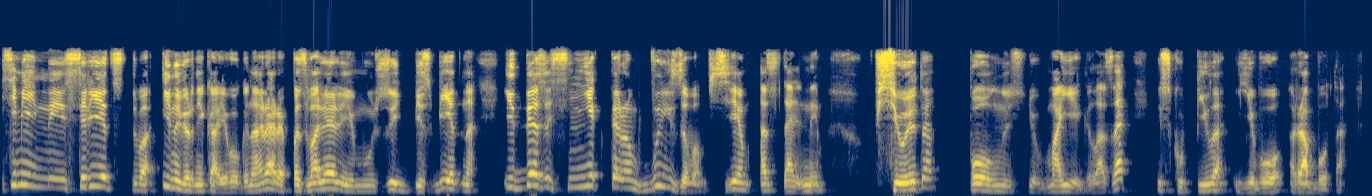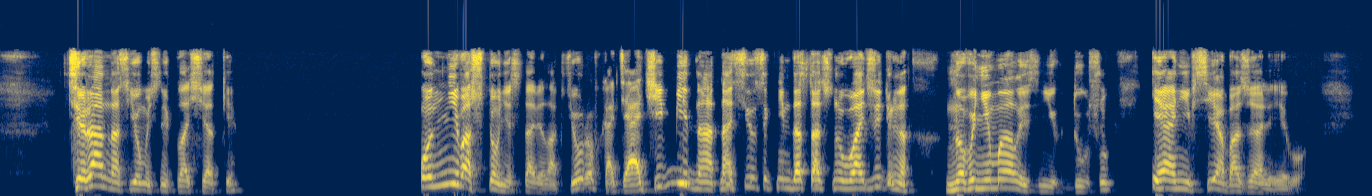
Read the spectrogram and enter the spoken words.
семейные средства и наверняка его гонорары позволяли ему жить безбедно и даже с некоторым вызовом всем остальным. Все это полностью в моих глазах искупила его работа. Тиран на съемочной площадке. Он ни во что не ставил актеров, хотя, очевидно, относился к ним достаточно уважительно, но вынимал из них душу, и они все обожали его.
